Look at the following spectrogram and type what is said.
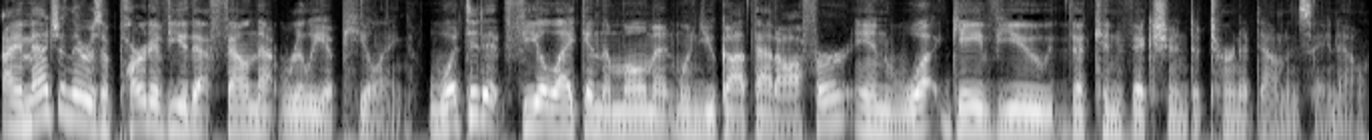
I imagine there was a part of you that found that really appealing. What did it feel like in the moment when you got that offer and what gave you the conviction to turn it down and say no?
